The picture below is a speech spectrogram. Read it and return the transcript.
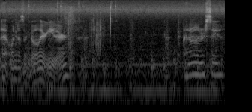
that one doesn't go there either. I don't understand.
